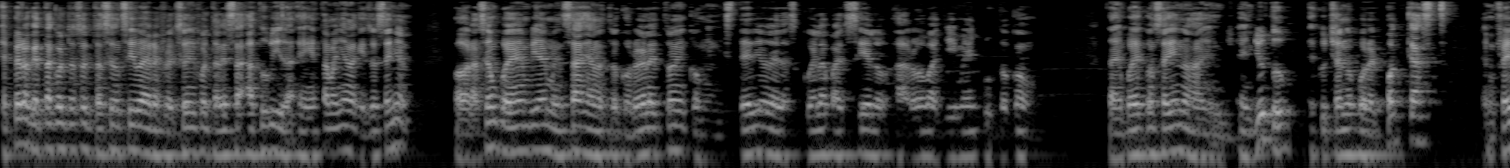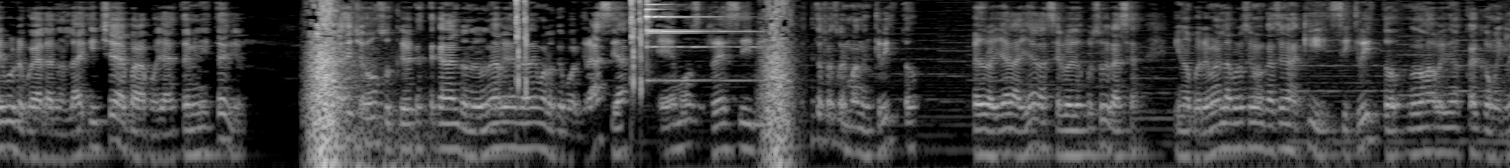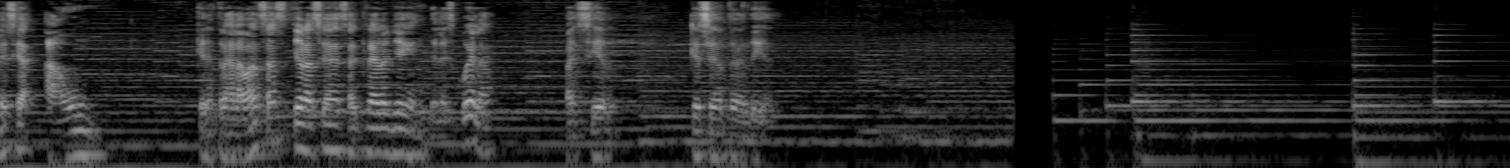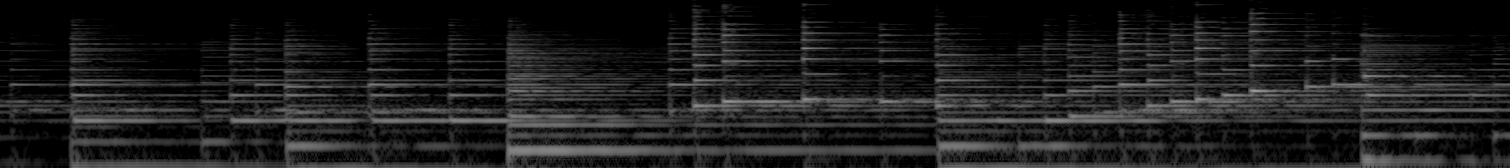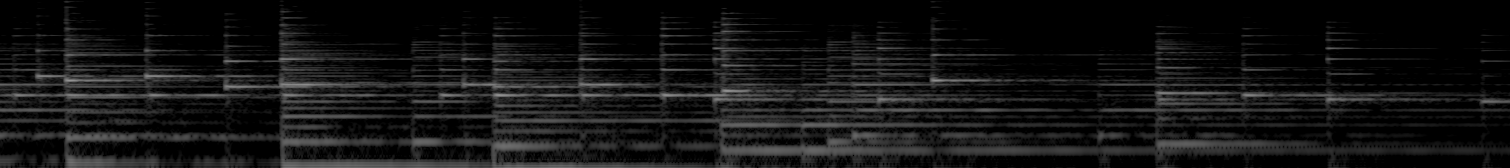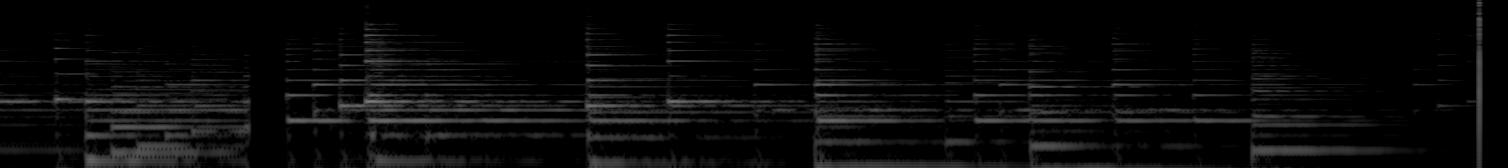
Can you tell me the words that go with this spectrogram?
Espero que esta corta exhortación sirva de reflexión y fortaleza a tu vida en esta mañana que hizo el Señor. Para oración pueden enviar mensaje a nuestro correo electrónico ministerio de la escuela para el cielo gmail.com. También puedes conseguirnos en, en, YouTube, escuchando por el podcast. En Facebook, recuerda darnos like y share para apoyar este ministerio hecho aún, suscríbete a este canal donde una vez daremos lo que por gracia hemos recibido. Este fue su hermano en Cristo, Pedro Ayala Ayala, siervo de Dios por su gracia, y nos veremos en la próxima ocasión aquí, si Cristo no nos ha venido a buscar como iglesia aún. Que nuestras alabanzas y oraciones al Creador lleguen de la escuela al cielo. Que el Señor te bendiga.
